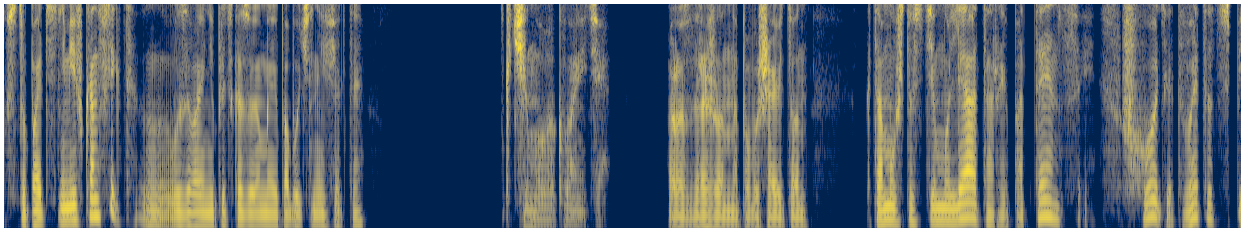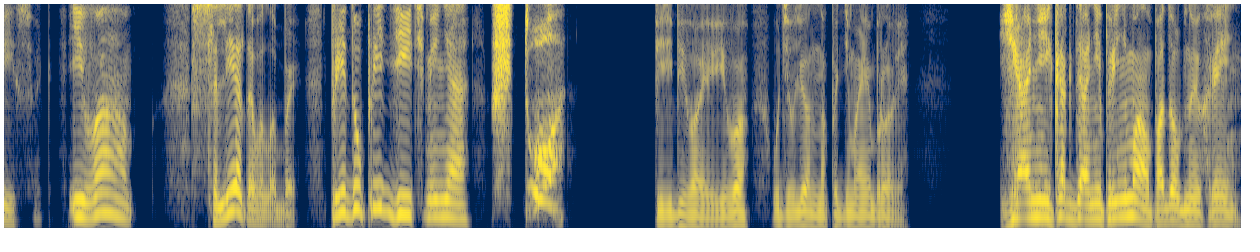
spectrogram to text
вступать с ними в конфликт, вызывая непредсказуемые побочные эффекты. «К чему вы клоните?» — раздраженно повышает он к тому, что стимуляторы потенции входят в этот список. И вам следовало бы предупредить меня. Что? Перебиваю его, удивленно поднимая брови. Я никогда не принимал подобную хрень.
